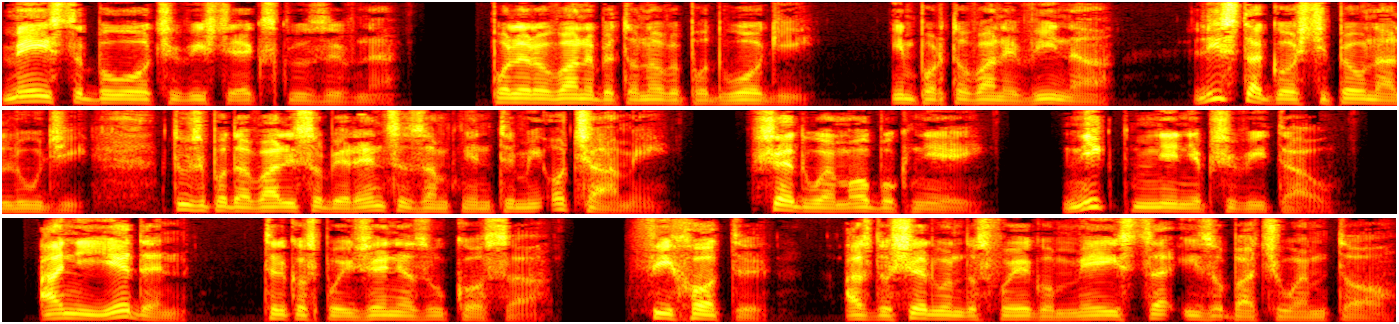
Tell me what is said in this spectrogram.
Miejsce było oczywiście ekskluzywne. Polerowane betonowe podłogi, importowane wina, lista gości pełna ludzi, którzy podawali sobie ręce zamkniętymi oczami. Wszedłem obok niej. Nikt mnie nie przywitał. Ani jeden, tylko spojrzenia z ukosa. Fichoty, aż doszedłem do swojego miejsca i zobaczyłem to.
